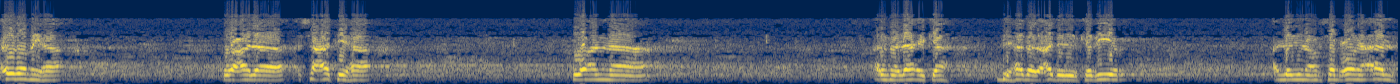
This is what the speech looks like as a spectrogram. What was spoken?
عظمها وعلى سعتها وأن الملائكة بهذا العدد الكبير الذين هم سبعون ألف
